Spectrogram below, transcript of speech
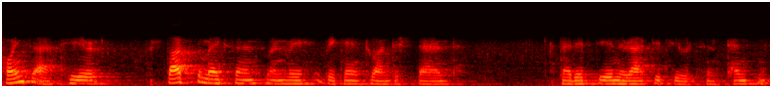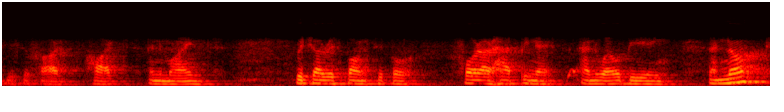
points at here starts to make sense when we begin to understand that it's the inner attitudes and tendencies of our hearts and minds which are responsible for our happiness and well-being and not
